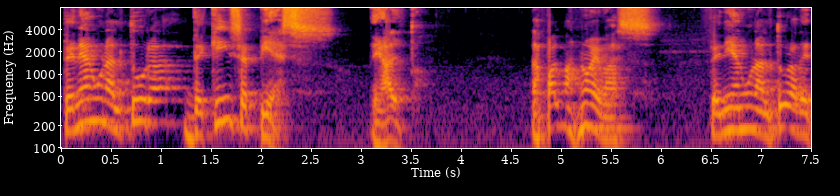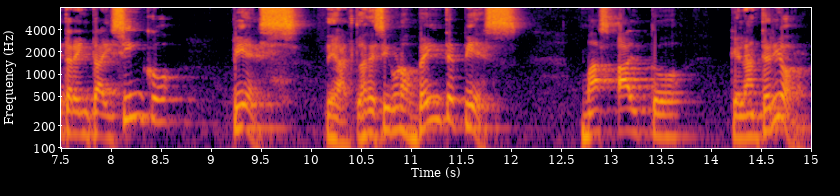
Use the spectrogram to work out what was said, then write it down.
tenían una altura de 15 pies de alto. Las palmas nuevas tenían una altura de 35 pies de alto, es decir, unos 20 pies más alto que el anterior,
